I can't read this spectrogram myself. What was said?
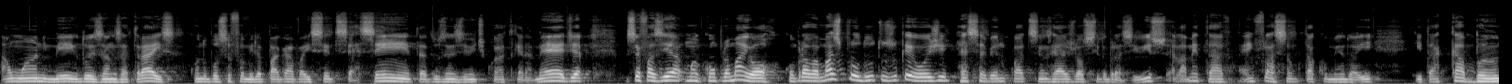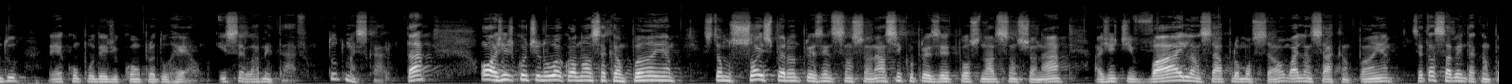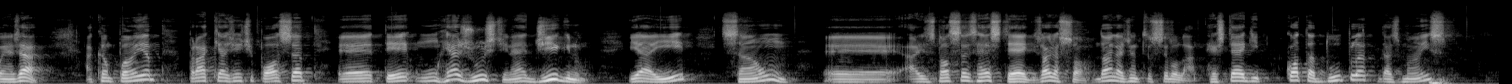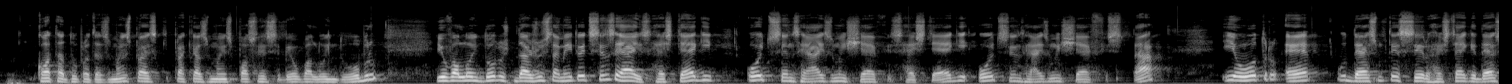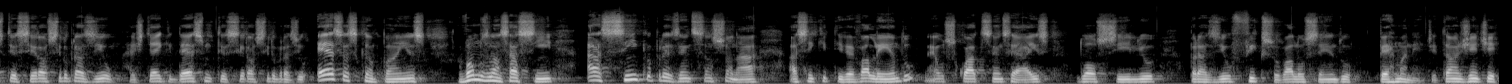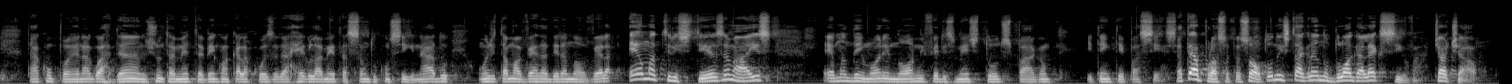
há um ano e meio, dois anos atrás, quando o Bolsa Família pagava aí 160, 224, que era a média, você fazia uma compra maior, comprava mais produtos do que hoje, recebendo 400 reais do Auxílio Brasil. Isso é lamentável, é a inflação que está comendo aí, que está acabando né, com o poder de compra do real. Isso é lamentável. Tudo mais caro, tá? Ó, a gente continua com a nossa campanha. Estamos só esperando o presidente sancionar. Assim que o presidente Bolsonaro sancionar, a gente vai lançar a promoção, vai lançar a campanha. Você está sabendo da campanha já? A campanha para que a gente possa é, ter um reajuste né, digno. E aí são é, as nossas hashtags. Olha só, dá uma olhadinha no teu celular. Hashtag cota dupla das mães cota dupla das mães para que as mães possam receber o valor em dobro. E o valor em dobro dá justamente 800 reais. Hashtag 800 reais mães chefes. Hashtag 800 reais mães chefes, tá? E outro é o 13 terceiro, hashtag 13 terceiro Auxílio Brasil, hashtag 13 terceiro Auxílio Brasil. Essas campanhas vamos lançar sim, assim que o presidente sancionar, assim que estiver valendo né, os 400 reais do Auxílio Brasil fixo, valor sendo permanente. Então a gente está acompanhando, aguardando, juntamente também com aquela coisa da regulamentação do consignado, onde está uma verdadeira novela. É uma tristeza, mas é uma demora enorme, infelizmente todos pagam e tem que ter paciência. Até a próxima, pessoal. Estou no Instagram, no blog Alex Silva. Tchau, tchau.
